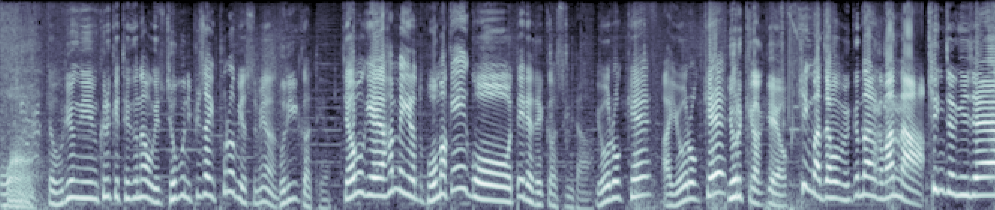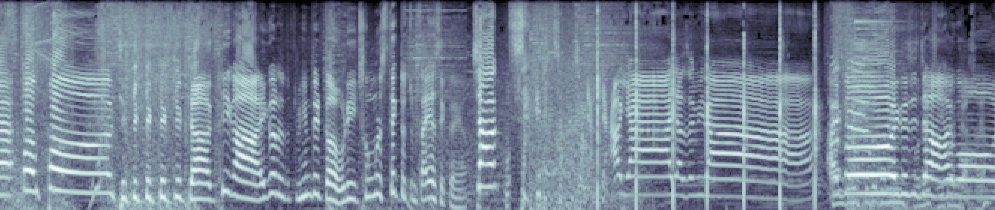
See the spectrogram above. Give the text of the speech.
와. 자, 우리 형님 그렇게 퇴근하고 계시 저분이 필살기 풀업이었으면 못 이길 것 같아요. 제가 보기에 한 명이라도 보호막 깨고 때려야 될 것 같습니다. 요렇게, 아, 요렇게, 요렇게 갈게요. 킹 맞아보면 끝나는 거 맞나? 킹 정 이제, 뻥뻥! 직직직직직. 자, 킹아, 이거는 좀 힘들 걸. 우리 성물 스택도 좀 쌓였을 거예요. 샥! 싹그닥 싹그닥. 야, 좋습니다. 아이고, 이거 진짜, 아이고,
